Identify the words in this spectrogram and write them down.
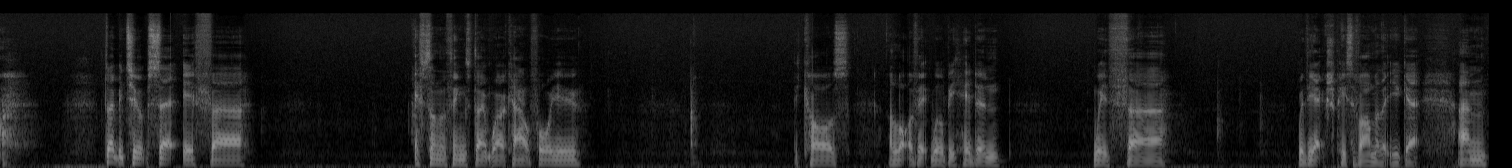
Don't be too upset if uh, if some of the things don't work out for you because a lot of it will be hidden with uh, with the extra piece of armor that you get. Um,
